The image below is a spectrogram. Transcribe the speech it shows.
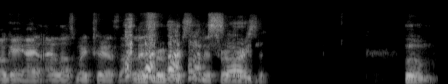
okay, I, I lost my train of thought. Let's reverse it. Let's sorry. reverse it. Boom.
